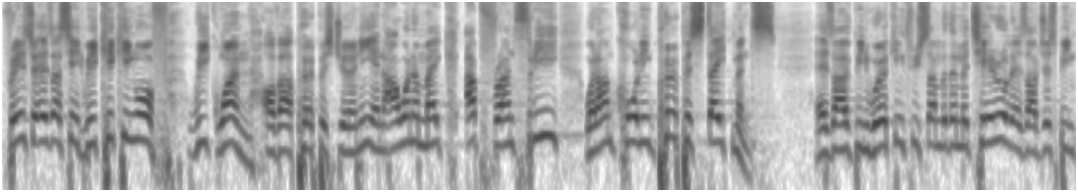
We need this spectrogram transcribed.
Friends, so as I said, we're kicking off week one of our purpose journey, and I want to make up front three what I'm calling purpose statements. As I've been working through some of the material, as I've just been,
